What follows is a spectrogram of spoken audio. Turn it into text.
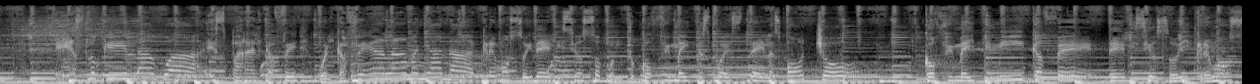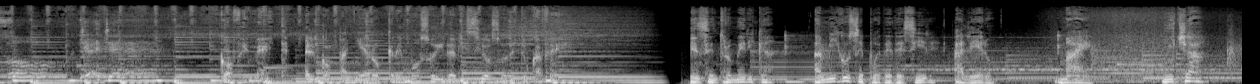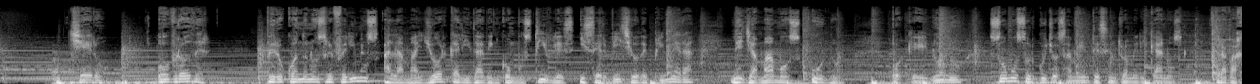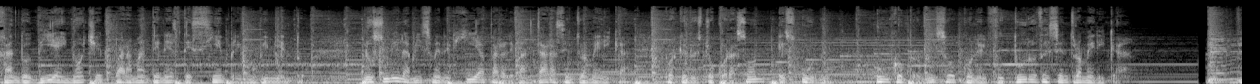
Es lo que el agua es para el café o el café a la mañana, cremoso y delicioso con tu coffee mate después de las 8. Coffee mate y mi café, delicioso y cremoso. Yeah, yeah. Coffee mate, el compañero cremoso y delicioso de tu café. En Centroamérica, amigo se puede decir alero, mae, mucha, chero o brother. Pero cuando nos referimos a la mayor calidad en combustibles y servicio de primera, le llamamos uno, porque en uno somos orgullosamente centroamericanos, trabajando día y noche para mantenerte siempre en movimiento. Nos une la misma energía para levantar a Centroamérica, porque nuestro corazón es uno, un compromiso con el futuro de Centroamérica.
